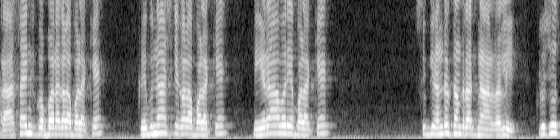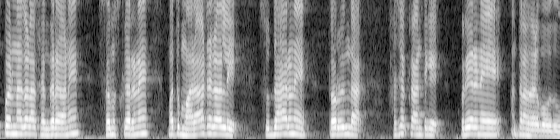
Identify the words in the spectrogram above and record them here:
ರಾಸಾಯನಿಕ ಗೊಬ್ಬರಗಳ ಬಳಕೆ ಕ್ರಿಮಿನಾಶಕಗಳ ಬಳಕೆ, ನೀರಾವರಿಯ ಬಳಕೆ, ಸುಗ್ಗಿ ನಂತರ ತಂತ್ರಜ್ಞಾನದಲ್ಲಿ ಕೃಷಿ ಉತ್ಪನ್ನಗಳ ಸಂಗ್ರಹಣೆ, ಸಂಸ್ಕರಣೆ ಮತ್ತು ಮಾರಾಟಗಳಲ್ಲಿ ಸುಧಾರಣೆ ತರೋದ್ರಿಂದ ಹಸಿರು ಕ್ರಾಂತಿಗೆ ಪ್ರೇರಣೆ ಅಂತ ನಾವು ಹೇಳ್ಬೋದು.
